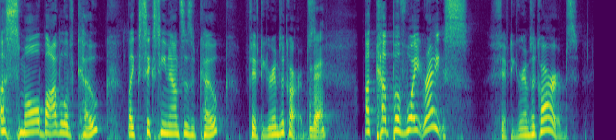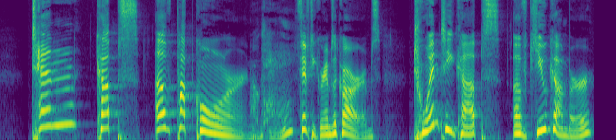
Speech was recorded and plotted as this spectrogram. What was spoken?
A small bottle of Coke, like 16 ounces of Coke, 50 grams of carbs. Okay. A cup of white rice, 50 grams of carbs. 10 cups of popcorn, Okay. 50 grams of carbs. 20 cups of cucumber,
